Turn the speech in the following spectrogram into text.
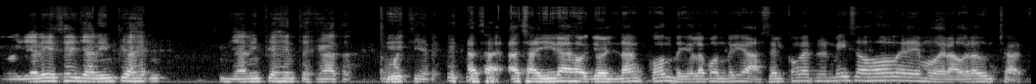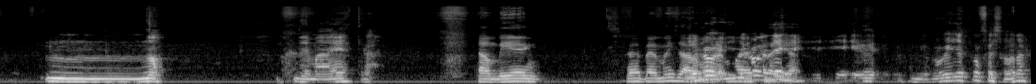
pero ya le dice, ya limpia, ya limpia gente gata. A, Sa- a Shaira Jordan Conde, yo la pondría a hacer con el permiso jóvenes moderadora de un chat. Mm, no. De maestra. También, con el permiso, Yo creo, yo que ella, yo creo que ella es profesora.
